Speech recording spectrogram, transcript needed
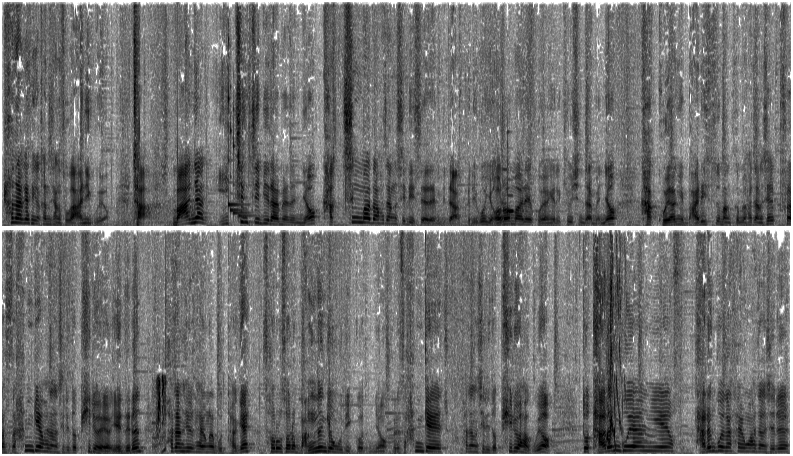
편하게 생각하는 장소가 아니고요. 자, 만약 2층 집이라면은요, 각 층마다 화장실이 있어야 됩니다. 그리고 여러 마리의 고양이를 키우신다면요, 각 고양이 마리수만큼의 화장실 플러스 한 개의 화장실이 더 필요해요. 얘들은 화장실 사용을 못하게 서로 서로 막는 경우도 있거든요. 그래서 한 개의 화장실이 더 필요하고요. 또 다른 고양이의 다른 고양이가 사용한 화장실을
